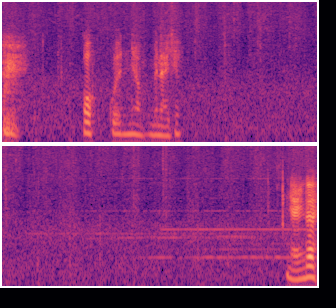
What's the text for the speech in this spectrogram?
Ô oh, quên nhầm bên này chứ. Nhảy đây.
